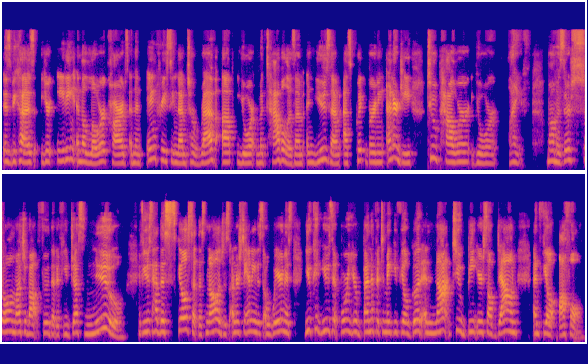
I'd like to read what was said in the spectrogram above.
is because you're eating in the lower carbs and then increasing them to rev up your metabolism and use them as quick burning energy to power your life. Mamas, there's so much about food that if you just knew, if you just had this skill set, this knowledge, this understanding, this awareness, you could use it for your benefit to make you feel good and not to beat yourself down and feel awful.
